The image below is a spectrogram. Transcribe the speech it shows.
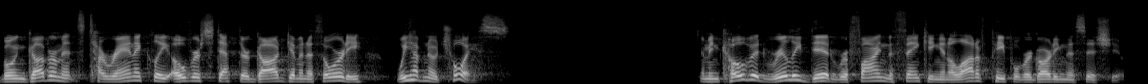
But when governments tyrannically overstep their God given authority, we have no choice. I mean, COVID really did refine the thinking in a lot of people regarding this issue.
